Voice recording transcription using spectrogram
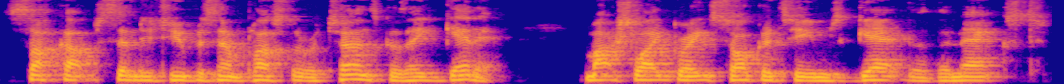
suck up 72% plus the returns because they get it. Much like great soccer teams get that the next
